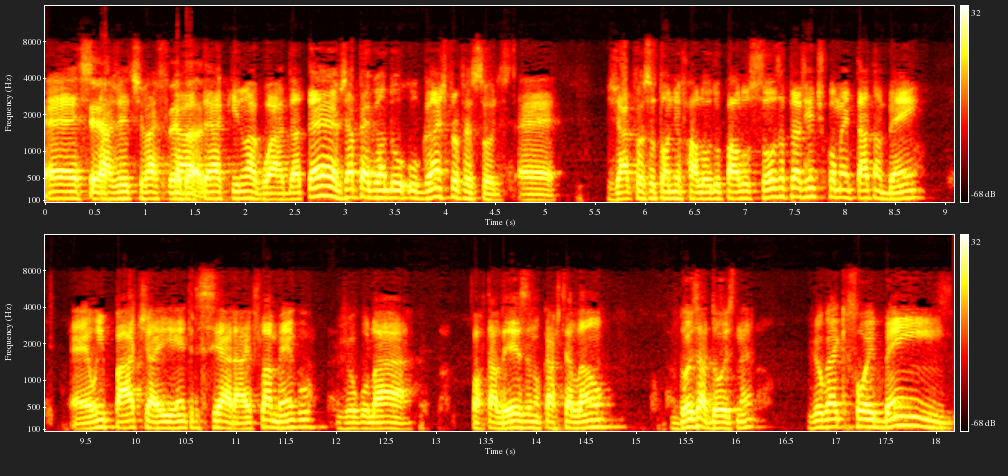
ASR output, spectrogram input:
É, é a gente vai ficar verdade. até aqui no aguardo. Até já pegando o gancho, professores, é, já que o professor Toninho falou do Paulo Souza, para a gente comentar também é, o empate aí entre Ceará e Flamengo, jogo lá Fortaleza, no Castelão, 2 a 2 né? Jogo aí que foi bem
